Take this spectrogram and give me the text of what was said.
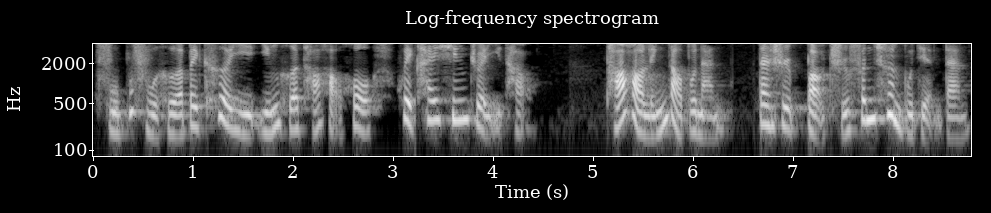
符不符合被刻意迎合讨好后会开心这一套。讨好领导不难。但是保持分寸不简单，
